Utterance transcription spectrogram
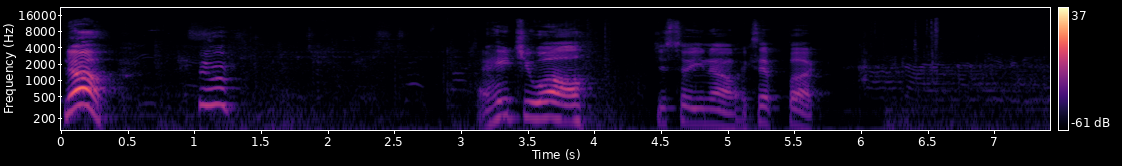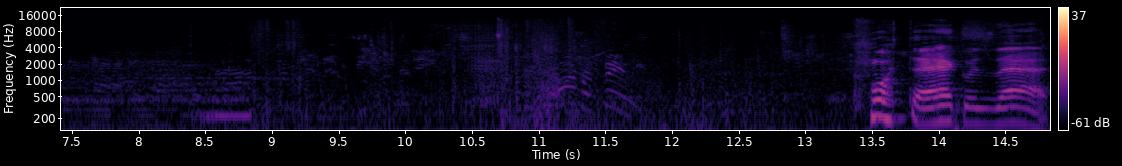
no. I hate you all, just so you know, except Buck. What the heck was that?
